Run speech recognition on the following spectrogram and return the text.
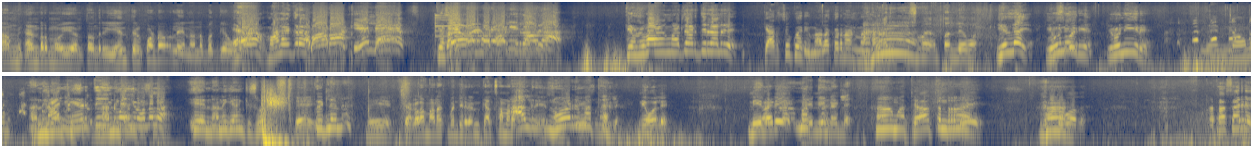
ನಮ್ಮ ಹೆಂಡ್ರ ನೋಯಿ ಅಂತಂದ್ರೆ ಏನ್ ತಿಳ್ಕೊಂಡವ್ರಲ್ಲ ನನ್ನ ಬಗ್ಗೆ? ಏ, ಮಾತಾಡ್ತೀರಲ್ರಿ? ಕೆಲ್ಸಕ್ಕೆ ಹೋರಿ ಮಾಲಕರ ನಾನು ಅಂತಲ್ಲೇವ ಇಲ್ಲ ಇವನಿಗ್ರಿ ಇವನಿಗ್ರಿ ನಾನು ಹೇಳ್ತೀನಿ ಇಲ್ಲಿ ಮೊದಲ. ಏ ನನಗೆ ಹೆಂಗೆ ಕಿಸ್ಬೇಕು ಏಯ್. ಬಿಡ್ಲೇನ ಏ ಜಗಳ ಮಾಡಕ್ ಬಂದಿರ ಕೆಲಸ ಮಾಡ ಅಲ್ರಿ, ನೋಡ್ರಿ ಮತ್ತೆ. ನೀ ಹೋಲೆ ನೀ ನಡಿ ಏ, ನೀ ನಡ್ಲೆ. ಹಾ ಮತ್ತೆ ಹೇಳ್ತೀನಿ ರೀ ಹಾ. ಅತ್ತ ಸರಿ.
